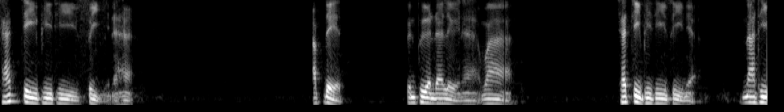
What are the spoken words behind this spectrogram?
Chat GPT 4 นะฮะ อัปเดตเพื่อนๆได้เลยนะฮะว่า Chat GPT 4เนี่ยหน้าที่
